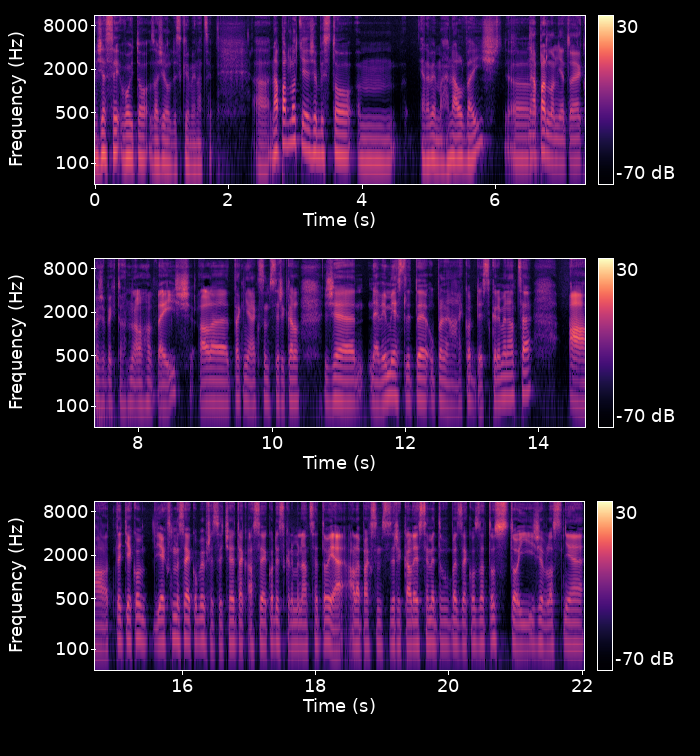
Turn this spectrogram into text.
že si Vojto zažil diskriminaci. Uh, napadlo tě, že bys to, um, já nevím, hnal vejš? Uh... Napadlo mě to, jako že bych to hnal vejš, ale tak nějak jsem si říkal, že nevím, jestli to je úplná jako diskriminace, a teď, jako, jak jsme se jakoby přesvědčili, tak asi jako diskriminace to je, ale pak jsem si říkal, jestli mi to vůbec jako za to stojí, že vlastně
